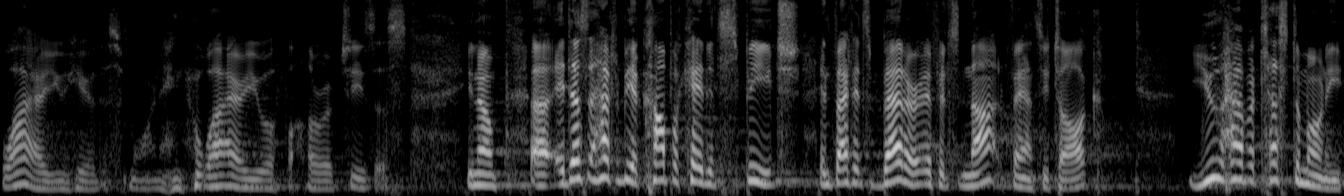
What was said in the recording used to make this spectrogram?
Why are you here this morning? Why are you a follower of Jesus? You know, uh, it doesn't have to be a complicated speech. In fact, it's better if it's not fancy talk. You have a testimony.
